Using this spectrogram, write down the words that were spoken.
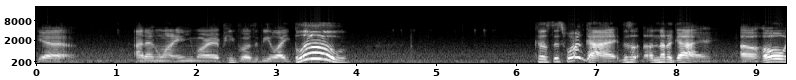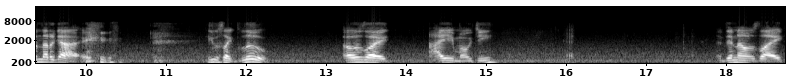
yeah, I didn't want any more people to be like blue. Cause this one guy, this another guy, a whole another guy, he was like blue. I was like, I emoji, and then I was like,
